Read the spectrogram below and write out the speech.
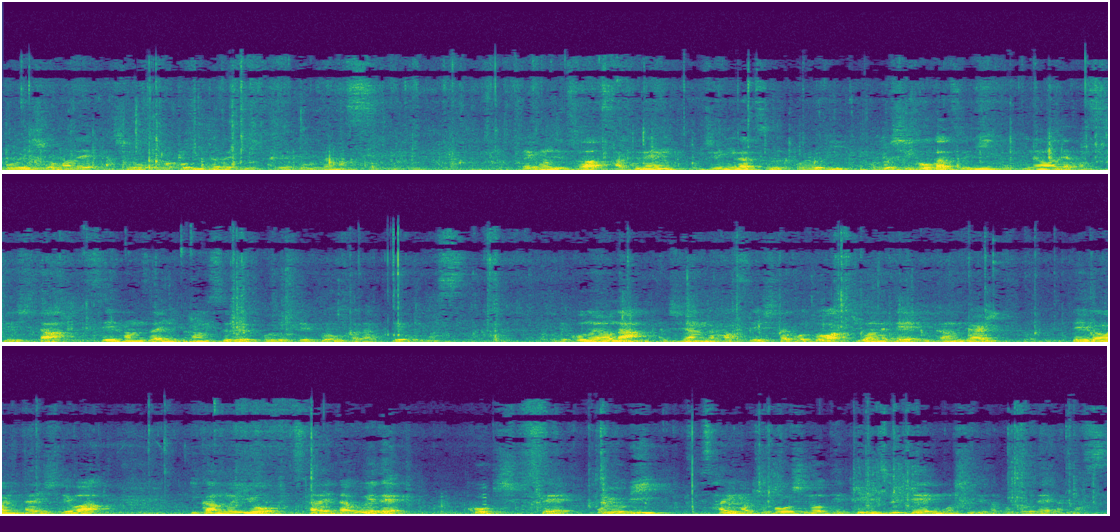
防衛省まで足をお運びいただき、ありがとうございます。え本日は昨年12月および今年5月に沖縄で発生した性犯罪に関するご予定と伺っております。えこのような事案が発生したことは極めて遺憾であり、米側に対しては遺憾の意を伝えた上で、後期粛清及び再発防止の徹底について申し入れたところであります。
